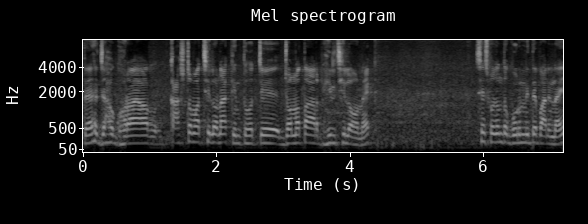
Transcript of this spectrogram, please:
তো যা হোক ঘোরার কাস্টমার ছিল না, কিন্তু হচ্ছে জনতার ভিড় ছিল অনেক। শেষ পর্যন্ত গরু নিতে পারি নাই।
